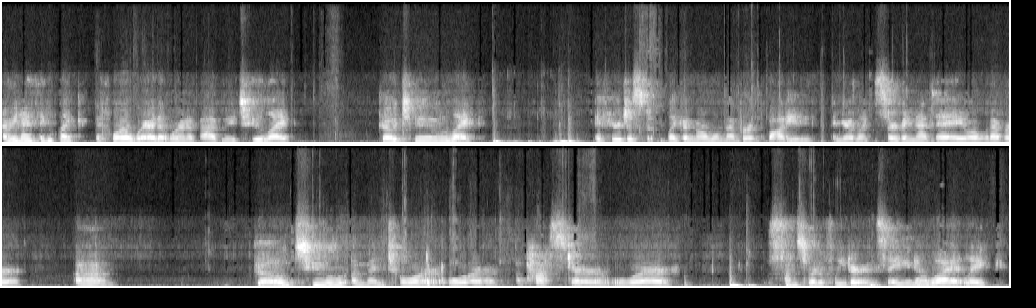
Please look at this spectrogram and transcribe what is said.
I mean, I think like if we're aware that we're in a bad mood too, like go to like if you're just like a normal member of the body and you're like serving that day or whatever, um, go to a mentor or a pastor or some sort of leader and say, you know what, like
